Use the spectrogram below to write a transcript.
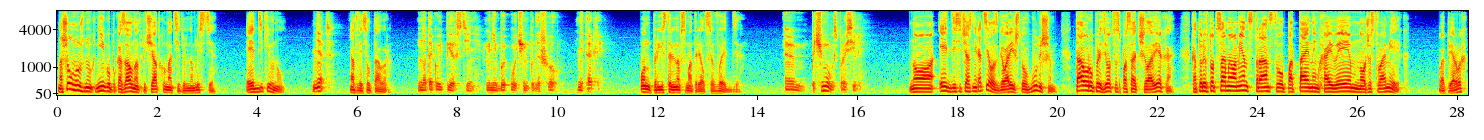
нашел нужную книгу, показал на отпечатку на титульном листе. Эдди кивнул. «Нет», — ответил Тауэр. «Но такой перстень мне бы очень подошел, не так ли?» Он пристально всмотрелся в Эдди. Эм, почему вы спросили? Но Эдди сейчас не хотелось говорить, что в будущем Тауру придется спасать человека, который в тот самый момент странствовал по тайным хайвеям множества Америк. Во-первых,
